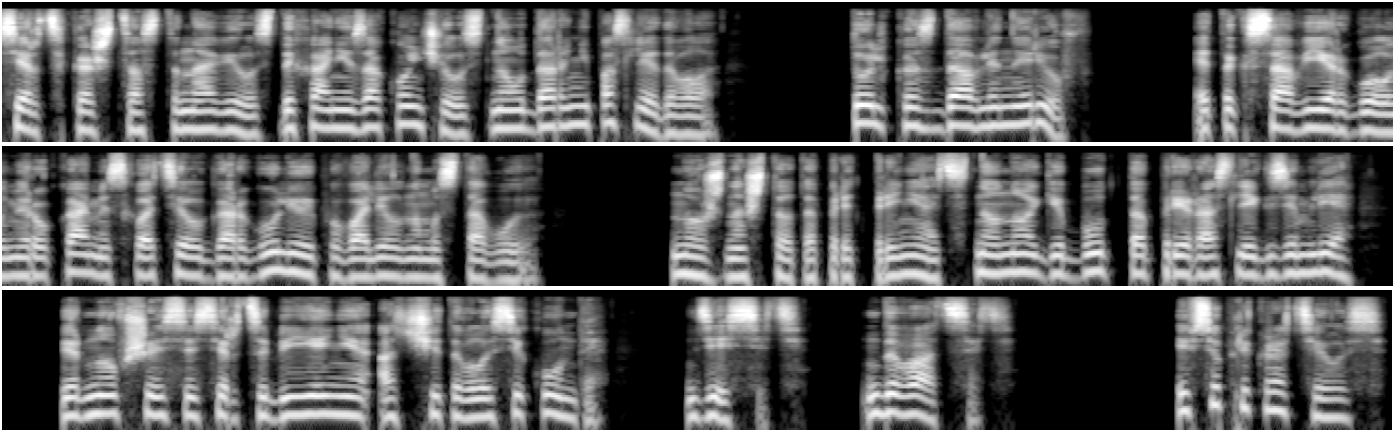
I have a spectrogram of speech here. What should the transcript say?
Сердце, кажется, остановилось, дыхание закончилось, но удара не последовало. Только сдавленный рев. Это Ксавьер голыми руками схватил горгулью и повалил на мостовую. Нужно что-то предпринять, но ноги будто приросли к земле. Вернувшееся сердцебиение отсчитывало секунды. Десять. Двадцать. И все прекратилось.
